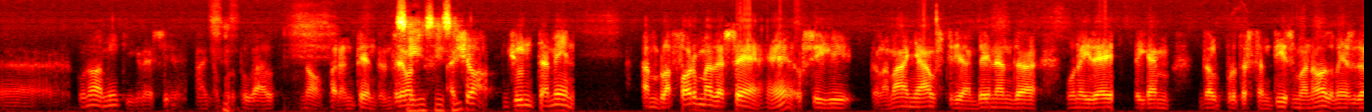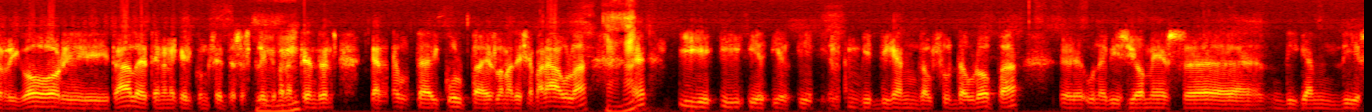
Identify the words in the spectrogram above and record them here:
eh, econòmic i Grècia, Espanya, sí. Portugal, no, per entendre'ns. Llavors, sí, sí, sí. això, juntament amb la forma de ser, eh, o sigui, Alemanya, Àustria, venen d'una idea, diguem, del protestantisme, no?, de més de rigor i tal, eh? tenen aquell concepte, s'explica mm -hmm. per mhm. entendre'ns, que deute i culpa és la mateixa paraula, uh -huh. eh? i, i, i, i, i l'àmbit, diguem, del sud d'Europa, eh, una visió més, eh, diguem, dis,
